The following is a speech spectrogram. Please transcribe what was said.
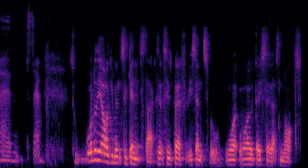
Um, so So, what are the arguments against that? Because it seems perfectly sensible. Why, why would they say that's not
